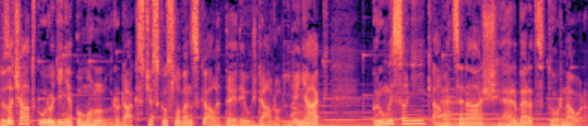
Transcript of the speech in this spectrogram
Do začátku rodině pomohl rodák z Československa, ale tehdy už dávno vídeňák, průmyslník a mecenáš Herbert Turnaur.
